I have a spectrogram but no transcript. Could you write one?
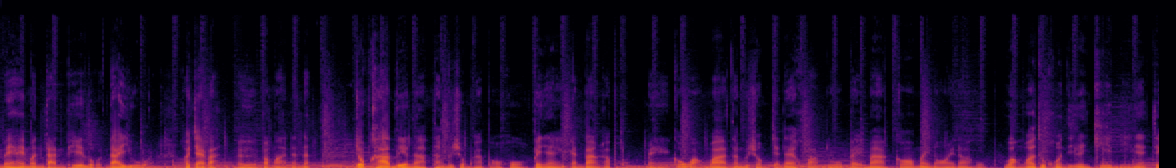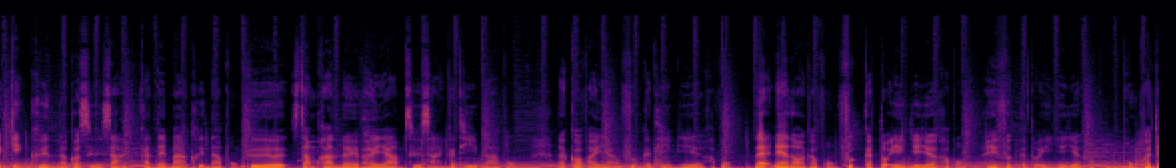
ไม่ให้มันดันเพโลดได้อยู่ เข้าใจปะเออประมาณนั้นนะ จบคาบเรียนแล้วครับท่านผู้ชมครับโอ้โหเป็นยังไงกันบ้างครับผมแหมก็หวังว่าท่านผู้ชมจะได้ความรู้ไปมากก็ไม่น้อยนะครับผมหวังว่าทุกคนที่เล่นเกมนี้เนี่ยจะเก่งขึ้นแล้วก็สื่อสารกันได้มากขึ้นนะผมคือสำคัญเลยพยายามสื่อสารกับทีมนะครับผมแล้วก็พยายามฝึกกับทีมเยอะๆครับผมและแน่นอนครับผมฝึกกับตัวเองเยอะๆครับผมให้ฝึกกับตัวเองเยอะๆครับผมผมเข้าใจ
